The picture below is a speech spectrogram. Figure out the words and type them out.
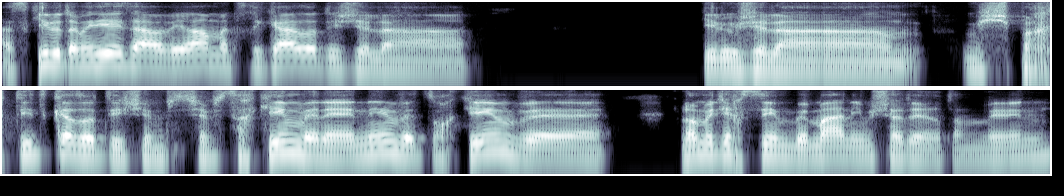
אז כאילו תמיד את האווירה המצחיקה הזאת של ה... כאילו של המשפחתית כזאת, שמשחקים ונהנים וצוחקים ולא מתייחסים במה אני משדר, אתה מבין?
